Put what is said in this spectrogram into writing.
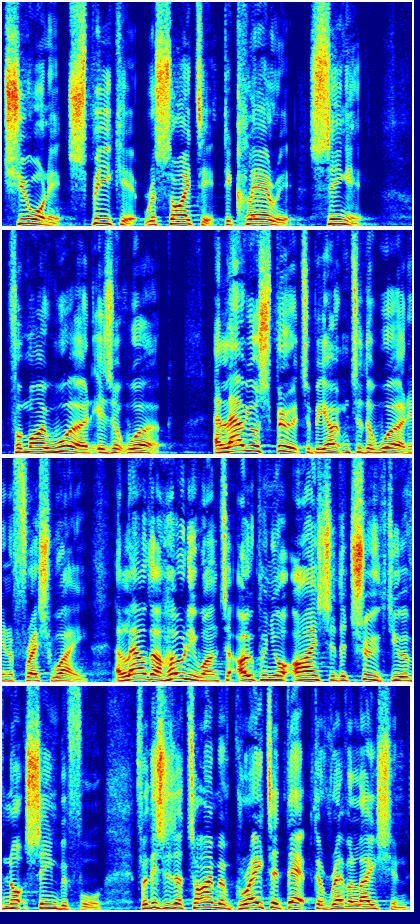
chew on it, speak it, recite it, declare it, sing it. For my word is at work. Allow your spirit to be open to the word in a fresh way. Allow the Holy One to open your eyes to the truth you have not seen before. For this is a time of greater depth of revelation,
